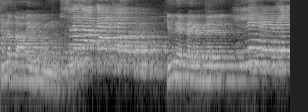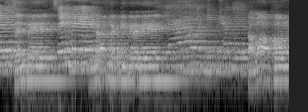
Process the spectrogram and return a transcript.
சுண்ணத்தாக இருக்கும். ஹில் என்ற இடத்தில் இல்லை என்ற இடத்தில் சென்று இஹ்ராம் கட்டி பிறகு தவாஃபும்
